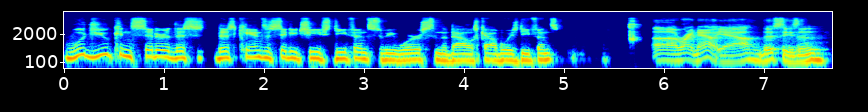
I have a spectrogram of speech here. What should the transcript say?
would you consider this this Kansas City Chiefs defense to be worse than the Dallas Cowboys defense? Uh, right now, yeah, this season.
